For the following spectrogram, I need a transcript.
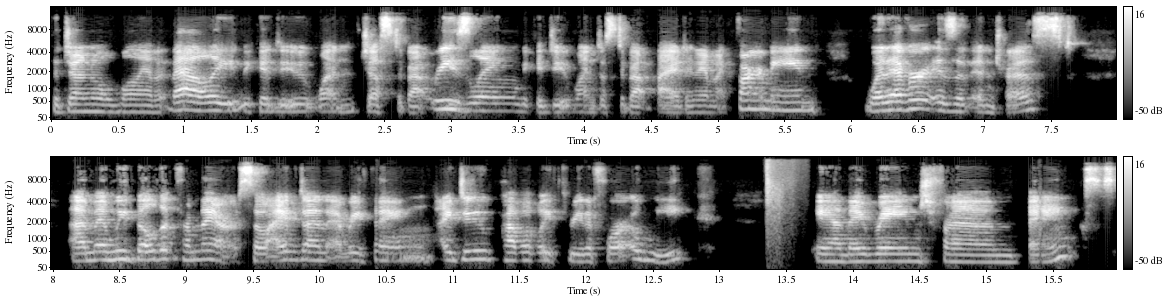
the general Willamette Valley, we could do one just about Riesling, we could do one just about biodynamic farming, whatever is of interest. Um, and we build it from there. So I've done everything. I do probably three to four a week. And they range from banks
